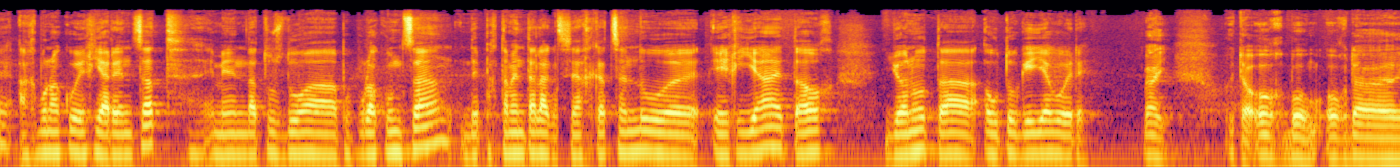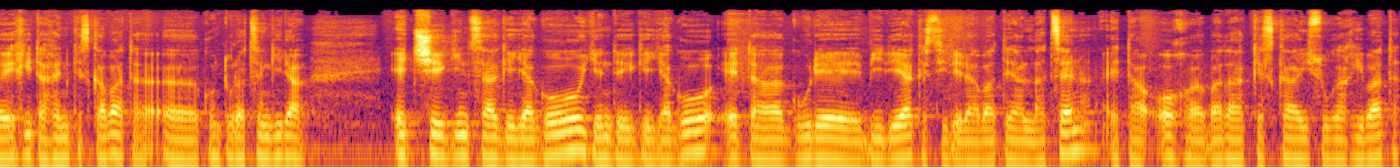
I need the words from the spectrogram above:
eh? Arbonako egiaren zat, hemen datuz doa populakuntza, departamentalak zeharkatzen du eh, egia eta hor joano eta auto gehiago ere. Bai, eta hor, bon, hor da egitaren kezka bat uh, konturatzen gira. Etxe gintza gehiago, jende gehiago, eta gure bideak ez direla bate aldatzen, eta hor bada kezka izugarri bat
